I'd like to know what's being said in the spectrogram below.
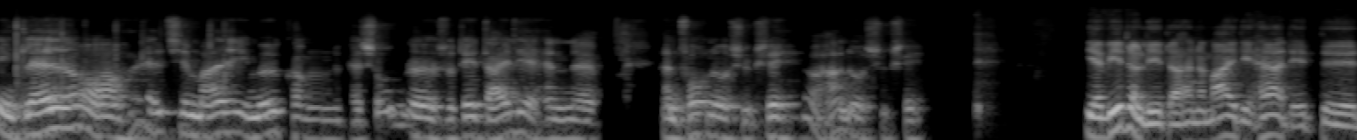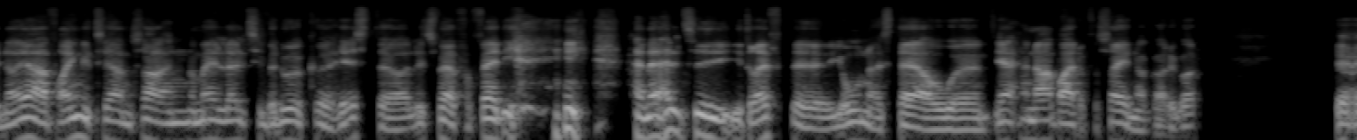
en glad og altid meget imødekommende person, øh, så det er dejligt, at han, øh, han får noget succes og har noget succes. Ja, vidderligt, og han er meget ihærdigt. Når jeg har ringet til ham, så har han normalt altid været ude at køre heste, og lidt svært at få fat i. han er altid i drift, øh, Jonas, der, og øh, ja, han arbejder for sagen og gør det godt. Ja,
